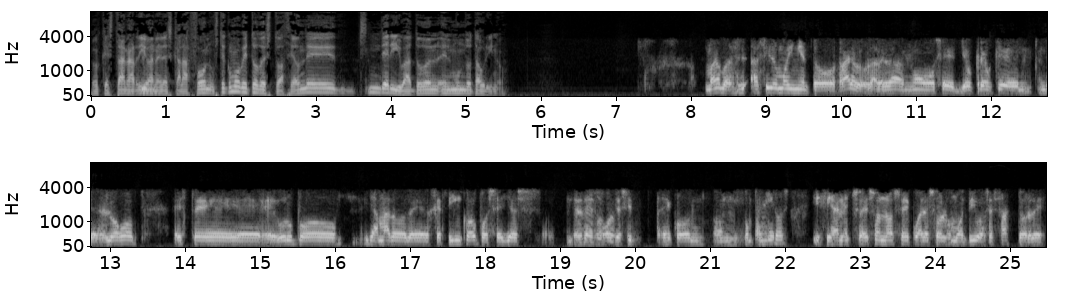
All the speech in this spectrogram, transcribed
los que están arriba en el escalafón. ¿Usted cómo ve todo esto? ¿Hacia dónde deriva todo el mundo taurino? Bueno, pues ha sido un movimiento raro, la verdad, no sé, yo creo que desde luego este grupo llamado del G5, pues ellos, desde luego yo sí con, con mis compañeros y si han hecho eso no sé cuáles son los motivos exactos de,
